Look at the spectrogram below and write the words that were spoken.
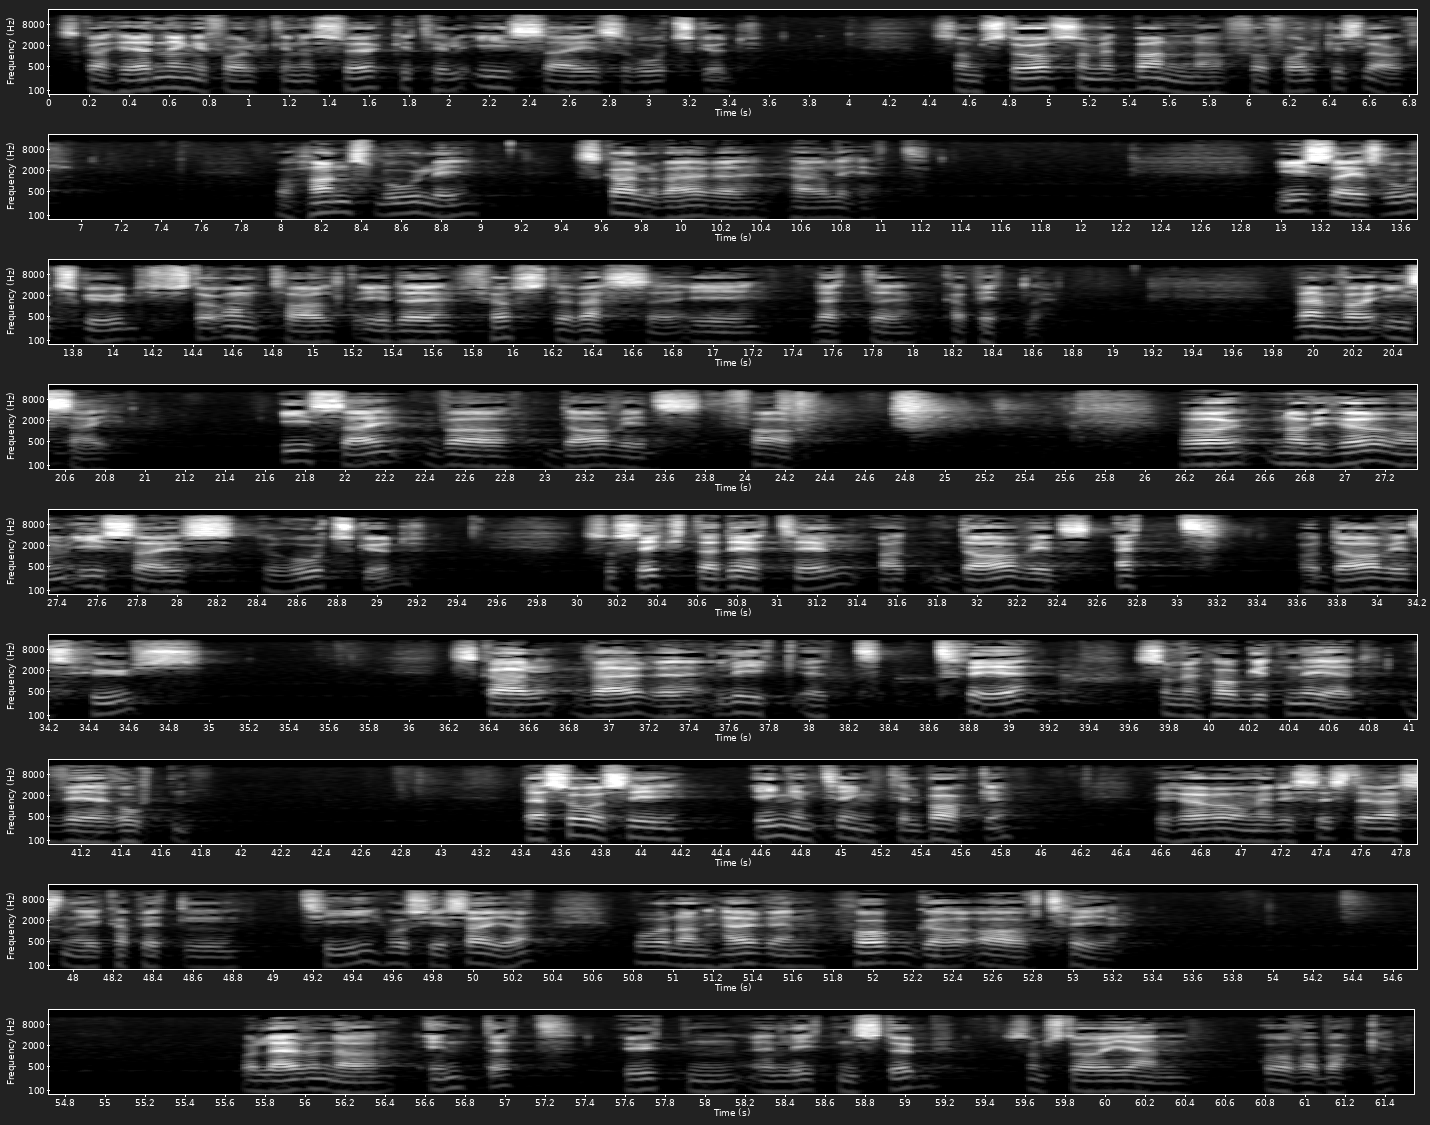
skal hedningefolkene søke til Isais rotskudd, som står som et banner for folkeslag, og hans bolig skal være herlighet. Isais rotskudd står omtalt i det første verset i dette kapitlet. Hvem var Isai? Isai var Davids far. Og Når vi hører om Isais rotskudd, så sikter det til at Davids ett og Davids hus skal være lik et tre som er hogget ned ved roten. Det er så å si ingenting tilbake. Vi hører om i de siste versene i kapittel 10 hos Jesaja hvordan Herren hogger av treet og levner intet uten en liten stubb som står igjen over bakken.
